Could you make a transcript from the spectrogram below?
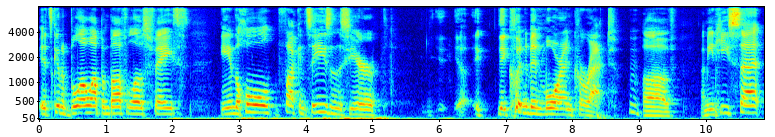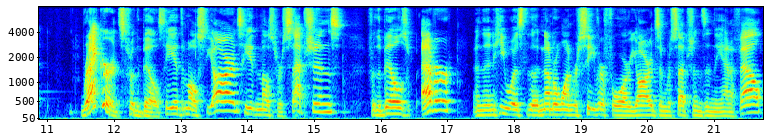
It's going to blow up in Buffalo's face. And the whole fucking season this year, it, they couldn't have been more incorrect. Hmm. Of, I mean, he set records for the Bills. He had the most yards, he had the most receptions for the Bills ever, and then he was the number one receiver for yards and receptions in the NFL.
